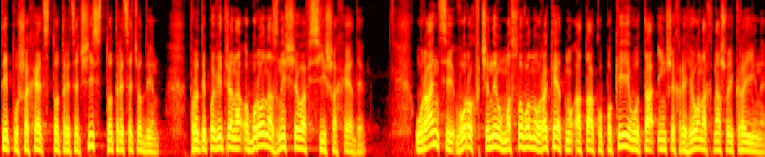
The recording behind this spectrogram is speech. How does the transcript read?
типу шахет 136-131. Протиповітряна оборона знищила всі шахеди. Уранці ворог вчинив масовану ракетну атаку по Києву та інших регіонах нашої країни.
